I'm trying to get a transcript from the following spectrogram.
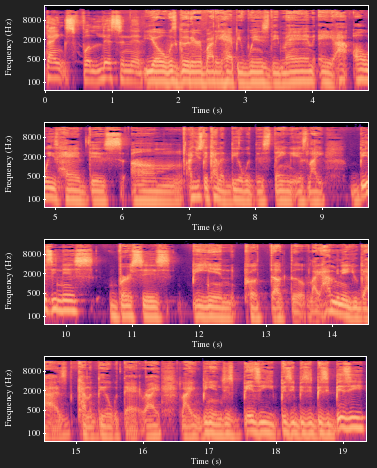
Thanks for listening. Yo, what's good, everybody? Happy Wednesday, man. Hey, I always had this, um, I used to kind of deal with this thing is like busyness versus being productive. Like, how many of you guys kind of deal with that, right? Like being just busy, busy, busy, busy, busy,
